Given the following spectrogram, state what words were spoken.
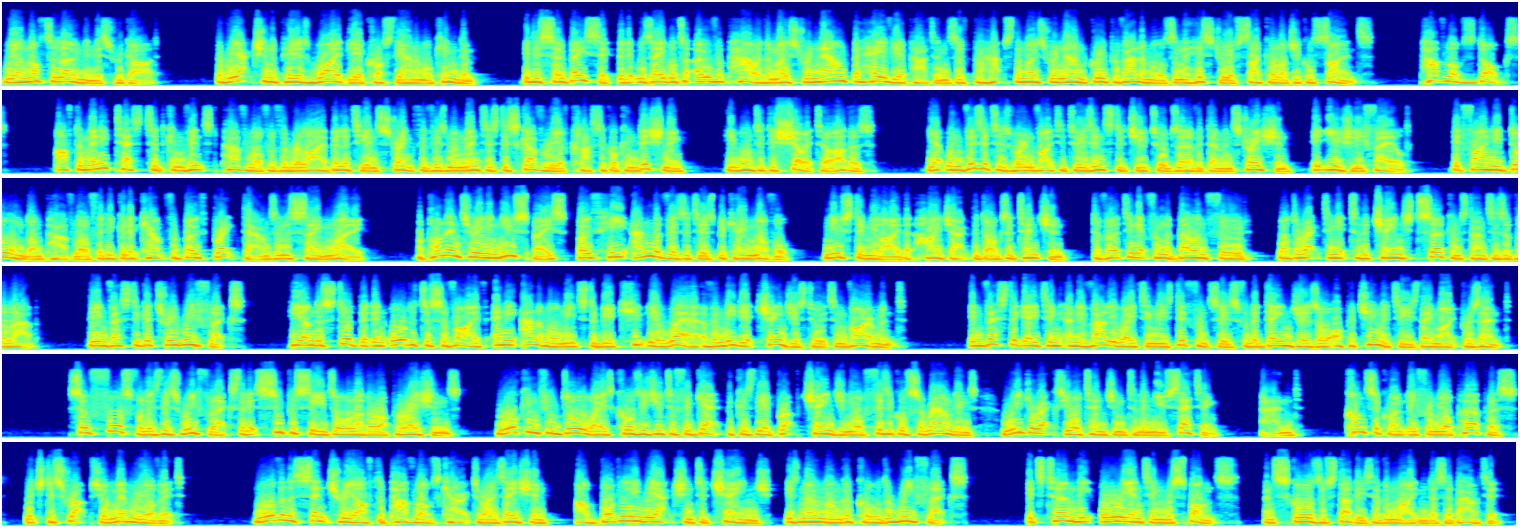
We are not alone in this regard. The reaction appears widely across the animal kingdom. It is so basic that it was able to overpower the most renowned behavior patterns of perhaps the most renowned group of animals in the history of psychological science. Pavlov's dogs. After many tests had convinced Pavlov of the reliability and strength of his momentous discovery of classical conditioning, he wanted to show it to others. Yet when visitors were invited to his institute to observe a demonstration, it usually failed. It finally dawned on Pavlov that he could account for both breakdowns in the same way. Upon entering a new space, both he and the visitors became novel, new stimuli that hijacked the dog's attention, diverting it from the bell and food while directing it to the changed circumstances of the lab. The investigatory reflex. He understood that in order to survive, any animal needs to be acutely aware of immediate changes to its environment. Investigating and evaluating these differences for the dangers or opportunities they might present. So forceful is this reflex that it supersedes all other operations. Walking through doorways causes you to forget because the abrupt change in your physical surroundings redirects your attention to the new setting and, consequently from your purpose, which disrupts your memory of it. More than a century after Pavlov's characterization, our bodily reaction to change is no longer called a reflex. It's termed the orienting response, and scores of studies have enlightened us about it.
